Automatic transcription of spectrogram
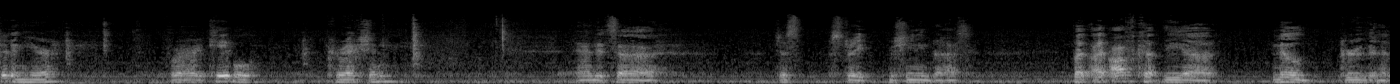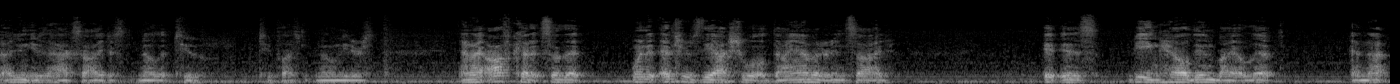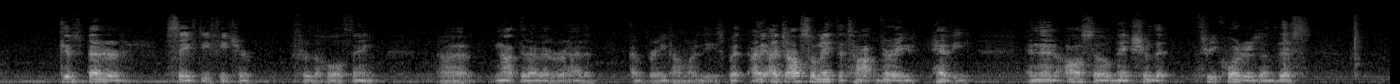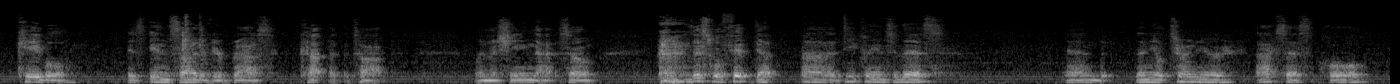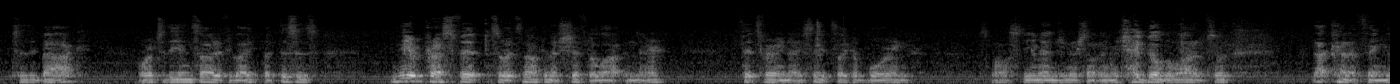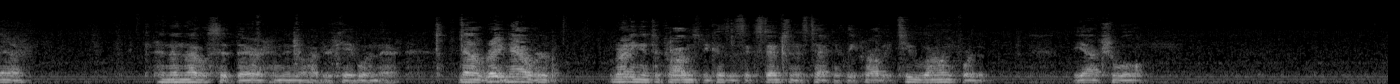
fitting here for our cable correction, and it's uh, just straight machining brass. But I offcut the uh, milled groove in it. I didn't use a hacksaw. I just milled it two, two plus millimeters, and I offcut it so that when it enters the actual diameter inside, it is being held in by a lip, and that gives better safety feature for the whole thing. Uh, not that I've ever had a, a break on one of these, but I, I also make the top very heavy, and then also make sure that three quarters of this cable is inside of your brass cup at the top when machining that. So this will fit de- uh, deeply into this, and then you'll turn your access hole to the back or to the inside if you like, but this is near press fit, so it's not going to shift a lot in there. Fits very nicely. It's like a boring small steam engine or something, which I build a lot of, so that kind of thing there. And then that'll sit there, and then you'll have your cable in there. Now, right now we're running into problems because this extension is technically probably too long for the, the actual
